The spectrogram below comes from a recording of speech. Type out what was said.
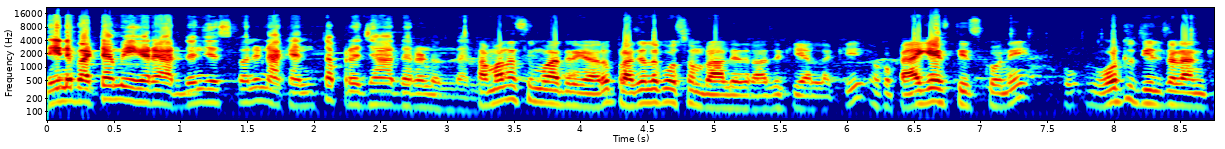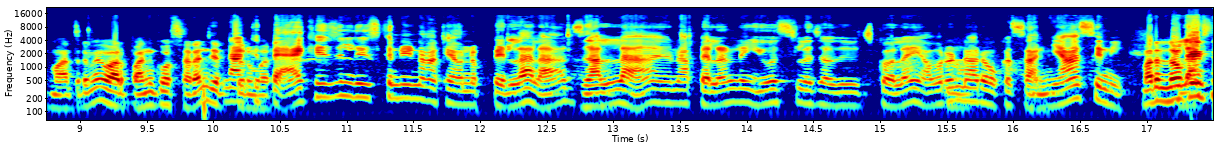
దీన్ని బట్టి మీరు అర్థం చేసుకోవాలి నాకు ఎంత ప్రజా ఆదరణ ఉందని. తమన సింహాద్రి గారు ప్రజల కోసం రాలేదు రాజకీయాలకి ఒక ప్యాకేజ్ తీసుకొని ఓట్లు చీల్చడానికి మాత్రమే వారు పనికొస్తారని చెప్తారు ప్యాకేజీలు తీసుకుని నాకు ఏమన్నా పిల్లల? జల్లా? నా పిల్లల్ని యూఎస్లో చదివించుకోవాలా? ఎవరున్నారు? ఒక సన్యాసిని. మరి లోకేష్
